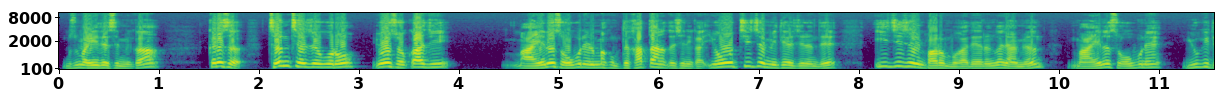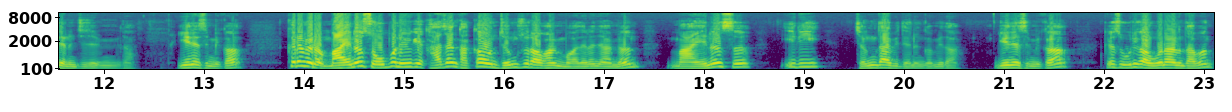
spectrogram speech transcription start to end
무슨 말 이해됐습니까? 그래서 전체적으로 요소까지 마이너스 5분의 1만큼 더 갔다는 뜻이니까 요 지점이 되어지는데 이 지점이 바로 뭐가 되는 거냐면 마이너스 5분의 6이 되는 지점입니다. 이해됐습니까? 그러면은 마이너스 5분의 6에 가장 가까운 정수라고 하면 뭐가 되느냐면 마이너스 1이 정답이 되는 겁니다. 이해됐습니까? 그래서 우리가 원하는 답은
